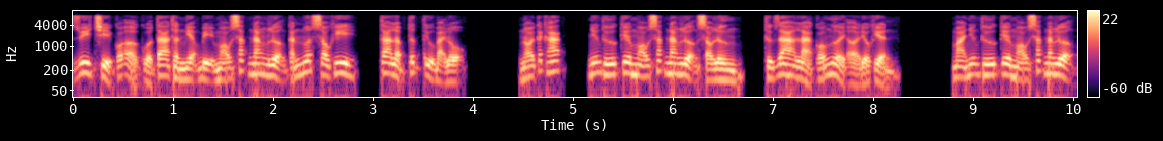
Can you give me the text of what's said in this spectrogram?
Duy chỉ có ở của ta thần niệm bị máu sắc năng lượng cắn nuốt sau khi, ta lập tức tự bại lộ. Nói cách khác những thứ kia máu sắc năng lượng sau lưng, thực ra là có người ở điều khiển. Mà những thứ kia máu sắc năng lượng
